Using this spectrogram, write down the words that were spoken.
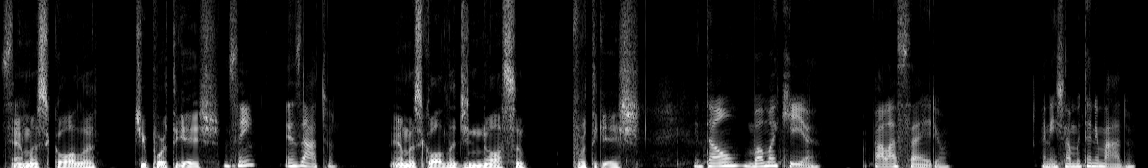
Sim, É uma escola de português. Sim, exato. É uma escola de nosso português. Então, vamos aqui, falar sério. A gente tá muito animado.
